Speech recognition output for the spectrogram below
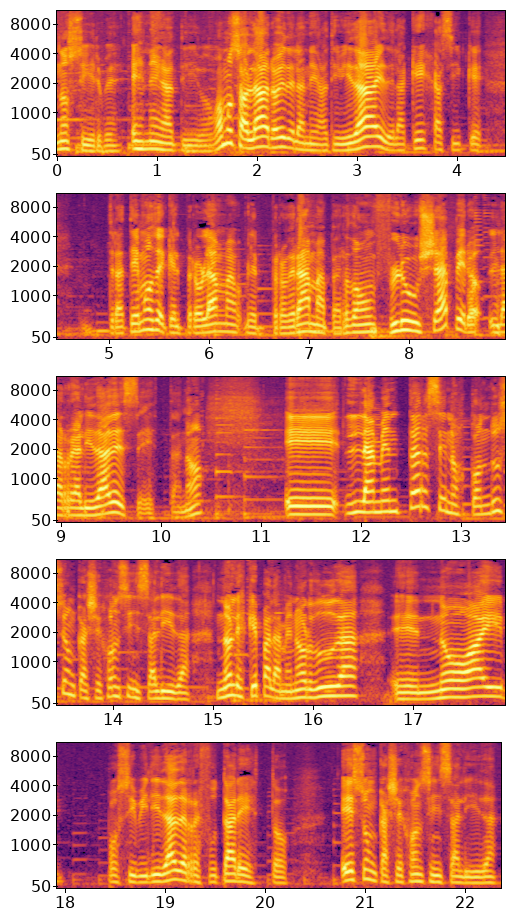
no sirve, es negativo. Vamos a hablar hoy de la negatividad y de la queja, así que tratemos de que el programa, el programa perdón, fluya, pero la realidad es esta, ¿no? Eh, lamentarse nos conduce a un callejón sin salida. No les quepa la menor duda, eh, no hay posibilidad de refutar esto. Es un callejón sin salida.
